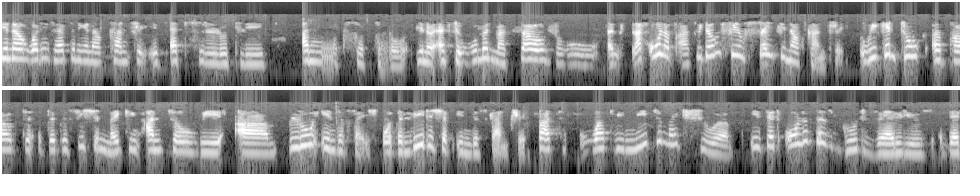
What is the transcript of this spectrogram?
You know, what is happening in our country is absolutely unacceptable. You know, as a woman myself, who, and like all of us, we don't feel safe in our country. We can talk about the decision making until we are blue in the face or the leadership in this country. But what we need to make sure is that all of those good values that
